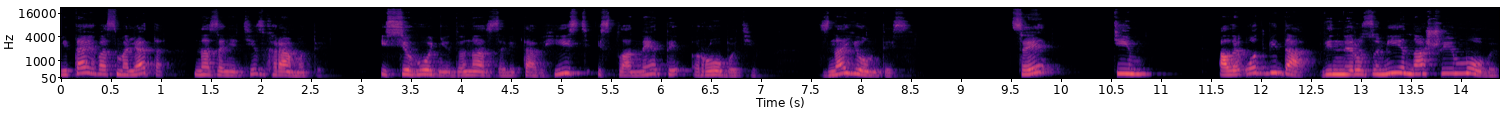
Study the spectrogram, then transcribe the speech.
Вітаю вас, малята, на занятті з грамоти. І сьогодні до нас завітав гість із планети роботів. Знайомтесь, це Тім. Але от біда, він не розуміє нашої мови,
